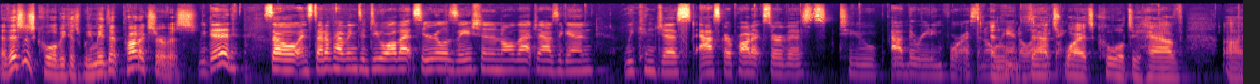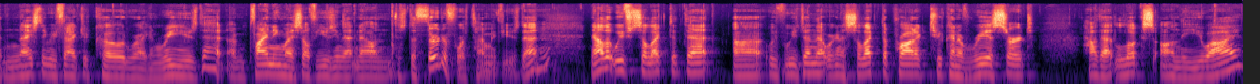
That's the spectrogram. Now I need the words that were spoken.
Now this is cool because we made that product service. We did. So instead of having to do all that serialization and all that jazz again, we can just ask our product service to add the rating for us and it'll And handle that's everything. why it's cool to have uh, nicely refactored code where I can reuse that. I'm finding myself using that now, and this is the third or fourth time we've used that. Mm-hmm. Now that we've selected that, uh, we've, we've done that, we're going to select the product to kind of reassert how that looks on the UI,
